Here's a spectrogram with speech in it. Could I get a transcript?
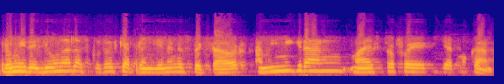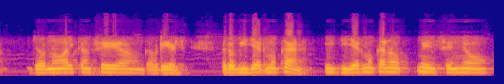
Pero mire, yo una de las cosas que aprendí en El Espectador, a mí mi gran maestro fue Guillermo Cano. Yo no alcancé a don Gabriel, pero Guillermo Cano. Y Guillermo Cano me enseñó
